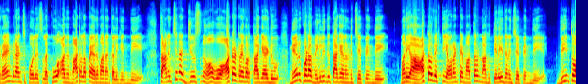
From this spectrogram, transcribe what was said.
క్రైమ్ బ్రాంచ్ పోలీసులకు ఆమె మాటలపై అనుమానం కలిగింది. తానిచ్చిన జ్యూస్ను ఓ ఆటో డ్రైవర్ తాగాడు. నేను కూడా మిగిలింది తాగానని చెప్పింది. మరి ఆ ఆటో వ్యక్తి ఎవరంటే మాత్రం నాకు తెలియదని చెప్పింది. దీంతో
